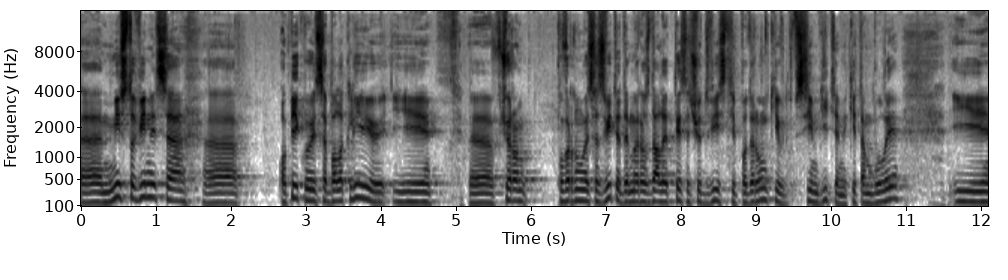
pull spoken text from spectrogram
Е, Місто Вінниця е, опікується Балаклією і вчора повернулися звідти, де ми роздали 1200 подарунків всім дітям, які там були. І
